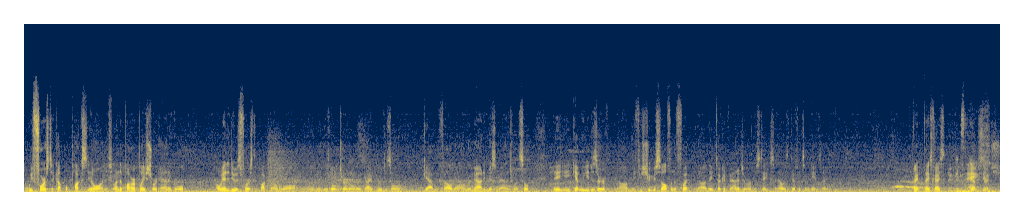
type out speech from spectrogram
we forced a couple pucks, you know, on this on the power play shorthanded goal. All we had to do was force the puck down the wall and there's no turnover. The guy blew the zone. Gavin fell down. The Matty mismanaged one. So you get what you deserve. Um, if you shoot yourself in the foot, uh, they took advantage of our mistakes, and that was the difference in the game tonight. Great. Thanks, guys. Thanks, yep.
